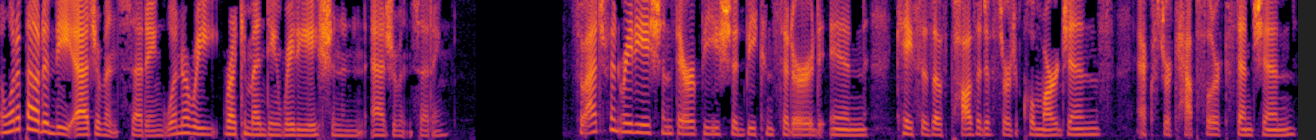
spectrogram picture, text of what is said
And what about in the adjuvant setting? When are we recommending radiation in an adjuvant setting? So, adjuvant radiation therapy should be considered in cases of positive surgical margins, extracapsular extension,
